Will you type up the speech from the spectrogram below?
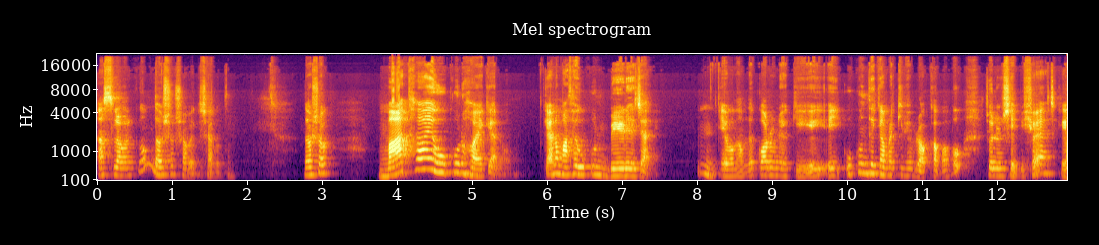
আসসালামু আলাইকুম। দর্শক, সবাইকে স্বাগত দর্শক, মাথায় উকুন হয় কেন? কেন মাথায় উকুন বেড়ে যায়? এবং আমাদের করণীয় কি? এই এই উকুন থেকে আমরা কীভাবে রক্ষা পাবো? চলুন সেই বিষয়ে আজকে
